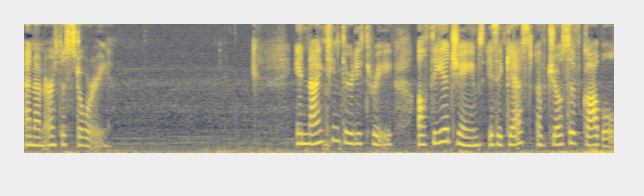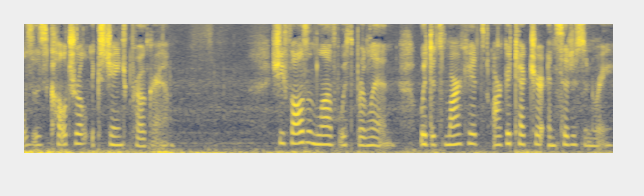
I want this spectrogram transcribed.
and unearth a story. In 1933, Althea James is a guest of Joseph Goebbels' cultural exchange program. She falls in love with Berlin, with its markets, architecture, and citizenry.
